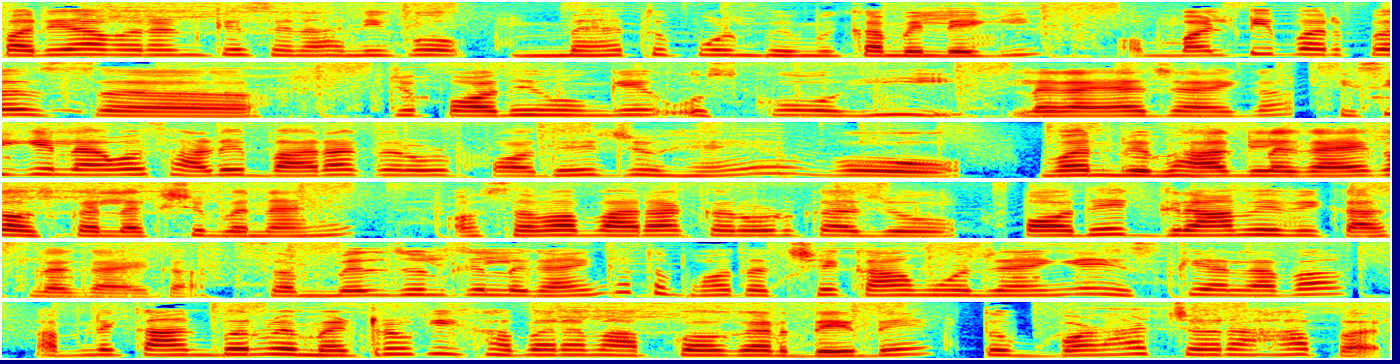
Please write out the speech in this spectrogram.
पर्यावरण के सेनानी को महत्वपूर्ण भूमिका मिलेगी। और मल्टीपर्पज जो पौधे होंगे, उसको ही लगाया जाएगा। इसी के अलावा साढ़े बारह करोड़ पौधे जो हैं, वो वन विभाग लगाएगा, उसका लक्ष्य बना है और सवा बारह करोड़ का जो पौधे ग्राम्य विकास लगाएगा, सब मिलजुल के लगाएँगे तो बहुत अच्छे काम हो जाएँगे। इसके अलावा अपने कानपुर में मेट्रो की खबर हम आपको अगर दे दें तो बड़ा चौराहा पर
